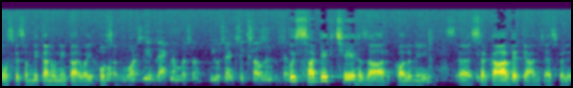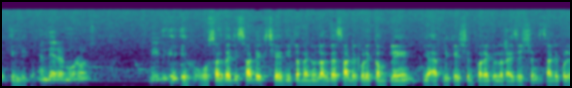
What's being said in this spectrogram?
ਉਸ ਕਿਸਮ ਦੀ ਕਾਨੂੰਨੀ ਕਾਰਵਾਈ ਹੋ ਸਕਦੀ What's the exact number, sir? You said 6,000 to 7,000. ਕੋਈ 6.5000 ਕਾਲੋਨੀ ਅਹ, ਸਰਕਾਰ ਦੇ ਧਿਆਨ 'ਚ ਇਸ ਵੇਲੇ illegal are more also? Maybe. ਇਹ ਇਹ ਹੋ ਸਕਦਾ ਜੀ 6.5 ਦੀ ਤਾਂ ਮੈਨੂੰ ਲੱਗਦਾ ਸਾਡੇ ਕੋਲੇ ਕੰਪਲੇਨ ਜਾਂ ਐਪਲੀਕੇਸ਼ਨ ਫॉर ਰੈਗੂਲਰਾਈਜੇਸ਼ਨ ਸਾਡੇ ਕੋਲੇ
